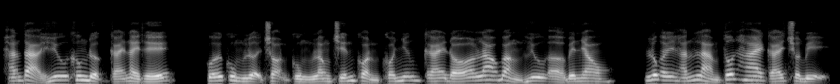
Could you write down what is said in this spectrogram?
Hắn tả hưu không được cái này thế, cuối cùng lựa chọn cùng long chiến còn có những cái đó lao bằng hưu ở bên nhau, lúc ấy hắn làm tốt hai cái chuẩn bị,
